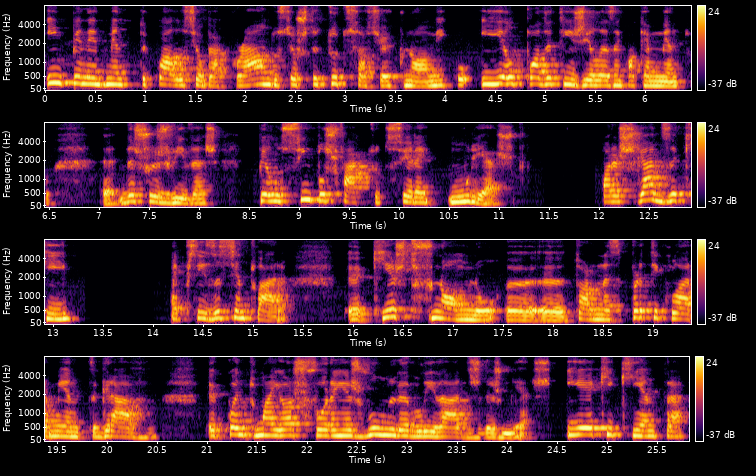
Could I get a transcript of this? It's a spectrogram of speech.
independentemente de qual o seu background, o seu estatuto socioeconómico, e ele pode atingi-las em qualquer momento uh, das suas vidas, pelo simples facto de serem mulheres. Ora, chegados aqui, é preciso acentuar que este fenómeno uh, uh, torna-se particularmente grave quanto maiores forem as vulnerabilidades das mulheres. E é aqui que entra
